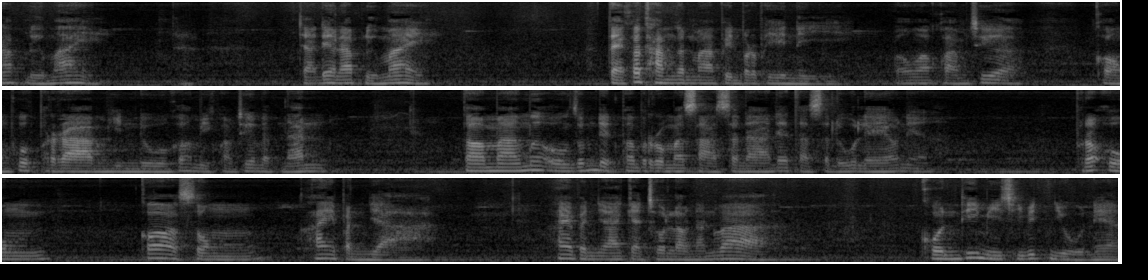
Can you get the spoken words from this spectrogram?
รับหรือไม่ จะได้รับหรือไม่ แต่ก็ทำกันมาเป็นประเพณี เพราะว่าความเชื่อ ของพวกพราหมณ์ฮินดูก็มีความเชื่อแบบนั้น ต่อมาเมื่อองค์สมเด็จพระบรมศาสดาได้ตรัสรู้แล้วเนี่ยพระองค์ก็ทรงให้ปัญญา ให้ปัญญาแก่ชนเหล่านั้นว่า คนที่มีชีวิตอยู่เนี่ย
